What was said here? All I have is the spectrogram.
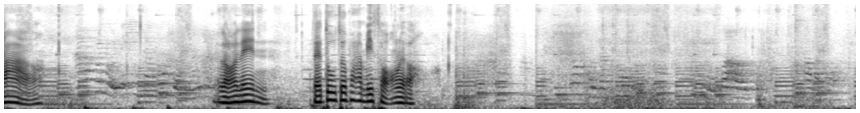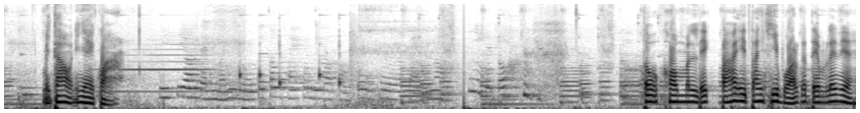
บ้าเหรอล้อเล่น แต่ตู้เสื้อผ้ามีสองเลยเหรอไม่เท่าอันนี่ใหญ่กว่านิดเดียวแต่เหมือนหนูจะต้องใช้คนเดียวสองตู้คือแปะข้างนอกนี่ในโต๊ะโต๊ะคอมมันเล็กไปตั้งคีย์บอร์ดก็เต็มเลยเนี่ย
